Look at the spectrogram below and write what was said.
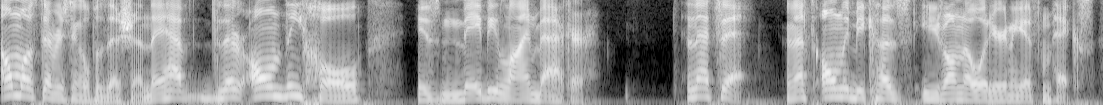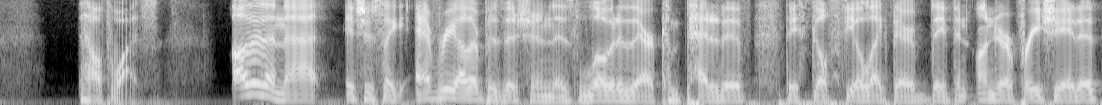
almost every single position. They have their only hole is maybe linebacker, and that's it. And that's only because you don't know what you're going to get from Hicks, health wise. Other than that, it's just like every other position is loaded. They're competitive. They still feel like they're they've been underappreciated.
